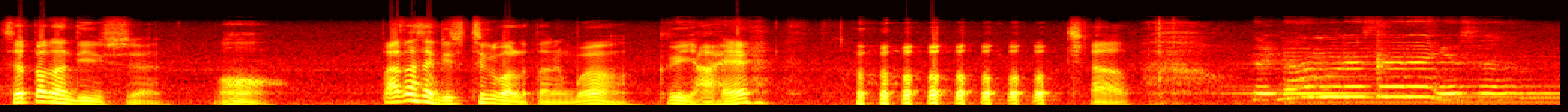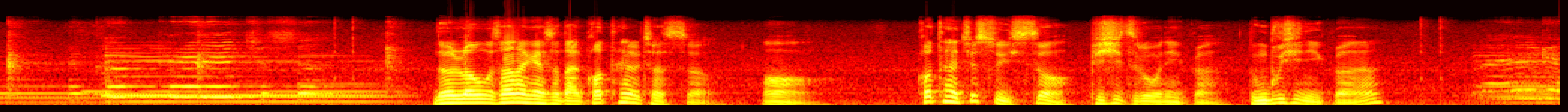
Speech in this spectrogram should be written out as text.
새빨간 네 입술. 어. 빨간색 립스틱을 발랐다는 거야. 그게 야해? 참. 널 너무나 사랑해서 난 커튼을 쳤어 널 너무 사랑해서 난 커튼을 쳤어. 어. 커튼을 칠 수 있어. 빛이 들어오니까. 눈부시니까. 네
